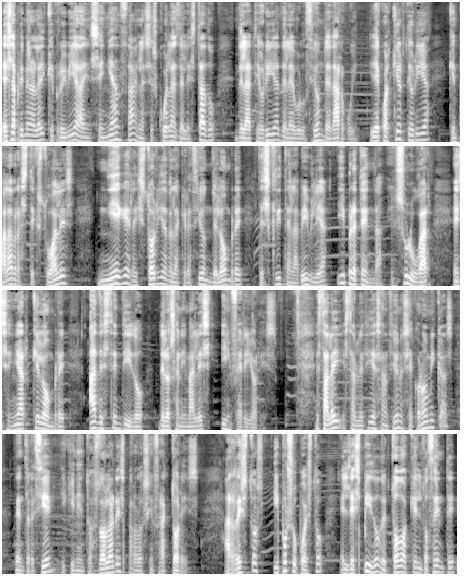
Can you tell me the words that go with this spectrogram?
Es la primera ley que prohibía la enseñanza en las escuelas del Estado de la teoría de la evolución de Darwin y de cualquier teoría que en palabras textuales niegue la historia de la creación del hombre descrita en la Biblia y pretenda, en su lugar, enseñar que el hombre ha descendido de los animales inferiores. Esta ley establecía sanciones económicas de entre 100 y 500 dólares para los infractores, arrestos y, por supuesto, el despido de todo aquel docente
